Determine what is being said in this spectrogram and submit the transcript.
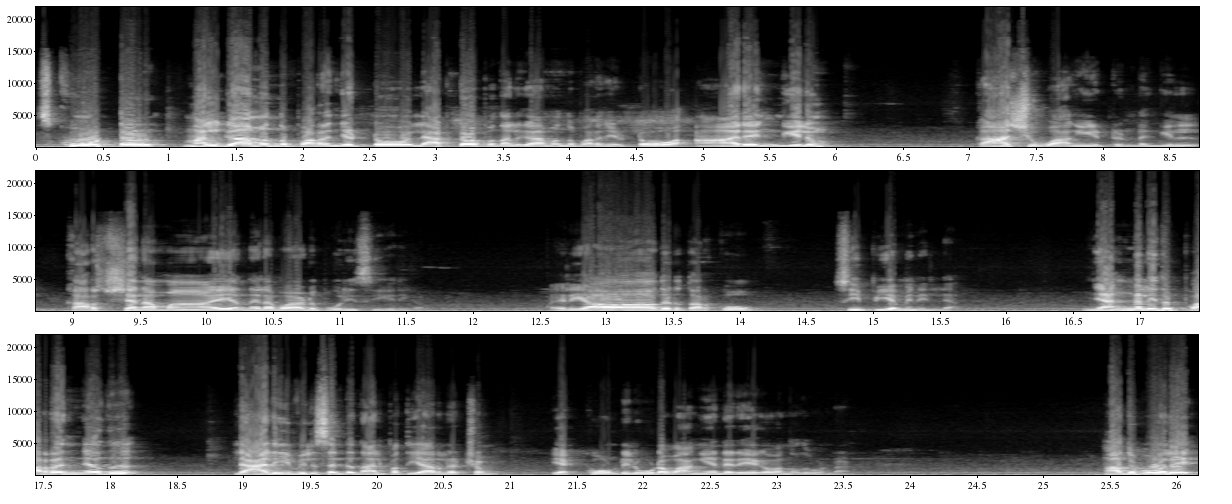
സ്കൂട്ടർ നൽകാമെന്ന് പറഞ്ഞിട്ടോ ലാപ്ടോപ്പ് നൽകാമെന്ന് പറഞ്ഞിട്ടോ ആരെങ്കിലും കാശ് വാങ്ങിയിട്ടുണ്ടെങ്കിൽ കർശനമായ നിലപാട് പോലീസ് സ്വീകരിക്കണം. അതിൽ യാതൊരു തർക്കവും സി പി എമ്മിനില്ല. ഞങ്ങളിത് പറഞ്ഞത് ലാലി വിൽസന്റെ നാൽപ്പത്തിയാറ് ലക്ഷം അക്കൗണ്ടിലൂടെ വാങ്ങിയതിന്റെ രേഖ വന്നതുകൊണ്ടാണ്. അതുപോലെ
